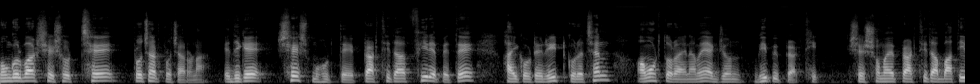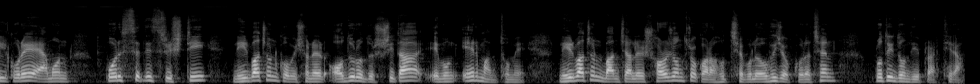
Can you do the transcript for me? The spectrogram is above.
মঙ্গলবার শেষ হচ্ছে প্রচার প্রচারণা। এদিকে শেষ মুহূর্তে প্রার্থিতা ফিরে পেতে হাইকোর্টে রিট করেছেন অমর্ত রায় নামে একজন ভিপি প্রার্থী। শেষ সময়ে প্রার্থিতা বাতিল করে এমন পরিস্থিতি সৃষ্টি নির্বাচন কমিশনের অদূরদর্শিতা এবং এর মাধ্যমে নির্বাচন বানচালের ষড়যন্ত্র করা হচ্ছে বলে অভিযোগ করেছেন প্রতিদ্বন্দ্বী প্রার্থীরা।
